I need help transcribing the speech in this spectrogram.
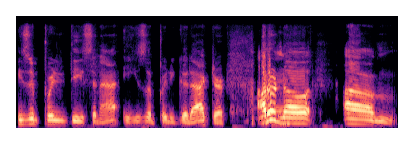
he's a pretty decent act. He's a pretty good actor. I don't know, um,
